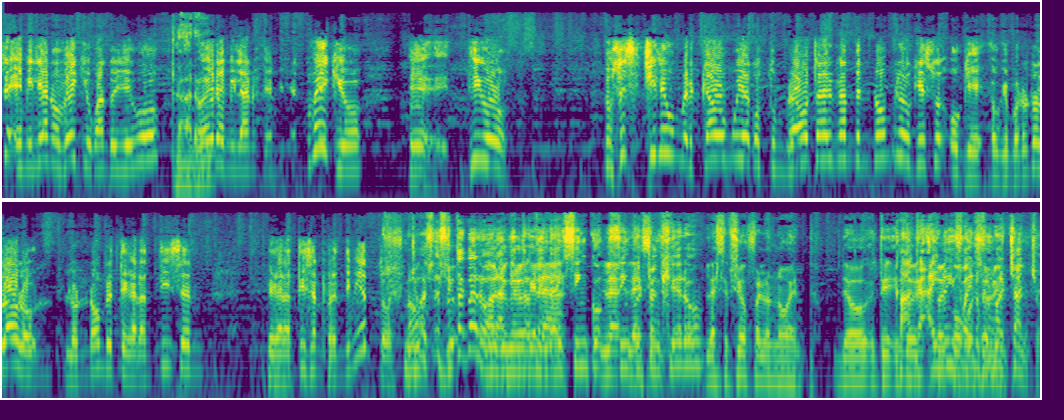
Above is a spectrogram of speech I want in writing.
Emiliano Vecchio cuando llegó Claro. no era Emiliano, Emiliano Vecchio. Eh, digo, no sé si Chile es un mercado muy acostumbrado a traer grandes nombres o que eso o que o que por otro lado lo- los nombres te garanticen te garanticen rendimiento. No, Yo- eso, eso yo- está claro. no, Ahora, yo creo mientras que la- tengáis cinco, la- cinco la extranjeros, La excepción fue en los 90. Yo te- estoy- acá- ahí, estoy no, ahí no al chancho.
